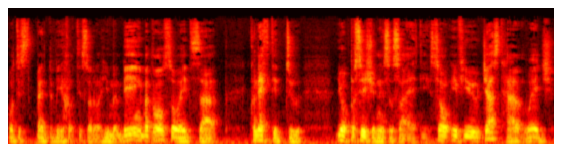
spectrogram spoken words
what is meant to be what is sort of a human being, but also it's uh, connected to your position in society. So if you just have wage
